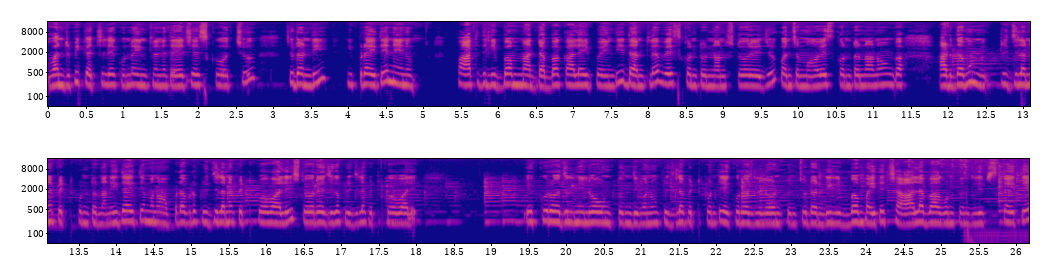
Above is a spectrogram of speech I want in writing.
వన్ రూపీ ఖర్చు లేకుండా ఇంట్లోనే తయారు చేసుకోవచ్చు. చూడండి. ఇప్పుడైతే నేను పాతది లిప్ బామ్ నా డబ్బా ఖాళీ అయిపోయింది దాంట్లో వేసుకుంటున్నాను స్టోరేజ్. కొంచెం వేసుకుంటున్నాను ఇంకా అర్ధము ఫ్రిడ్జ్లోనే పెట్టుకుంటున్నాను. ఇదైతే మనం అప్పుడప్పుడు ఫ్రిడ్జ్లోనే పెట్టుకోవాలి స్టోరేజ్గా ఫ్రిడ్జ్లో పెట్టుకోవాలి. ఎక్కువ రోజులు నిల్వ ఉంటుంది మనం ఫ్రిడ్జ్లో పెట్టుకుంటే ఎక్కువ రోజులు నిల్వ ఉంటుంది. చూడండి లిప్ బామ్ అయితే చాలా బాగుంటుంది. లిప్స్కి అయితే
